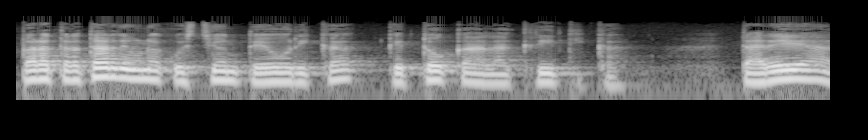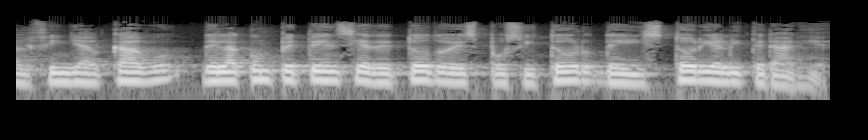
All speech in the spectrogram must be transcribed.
para tratar de una cuestión teórica que toca a la crítica, tarea, al fin y al cabo, de la competencia de todo expositor de historia literaria.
